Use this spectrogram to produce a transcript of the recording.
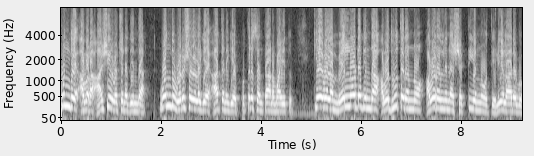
ಮುಂದೆ ಅವರ ಆಶೀರ್ವಚನದಿಂದ ಒಂದು ವರ್ಷದೊಳಗೆ ಆತನಿಗೆ ಪುತ್ರ ಸಂತಾನವಾಯಿತು. ಕೇವಲ ಮೇಲ್ನೋಟದಿಂದ ಅವಧೂತರನ್ನು ಅವರಲ್ಲಿನ ಶಕ್ತಿಯನ್ನು ತಿಳಿಯಲಾರೆವು.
